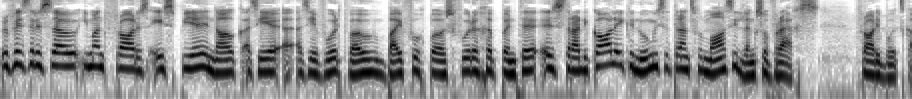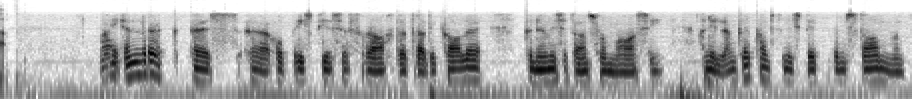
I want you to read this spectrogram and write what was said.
Professor sou iemand vra dis SP en dalk as jy as jy woord wou byvoeg by ons vorige punte is radikale ekonomiese transformasie links of regs vra die boodskap. My indruk is uh, op SP se vraag dat radikale ekonomiese transformasie aan die linkerkant van die spektrum staan want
